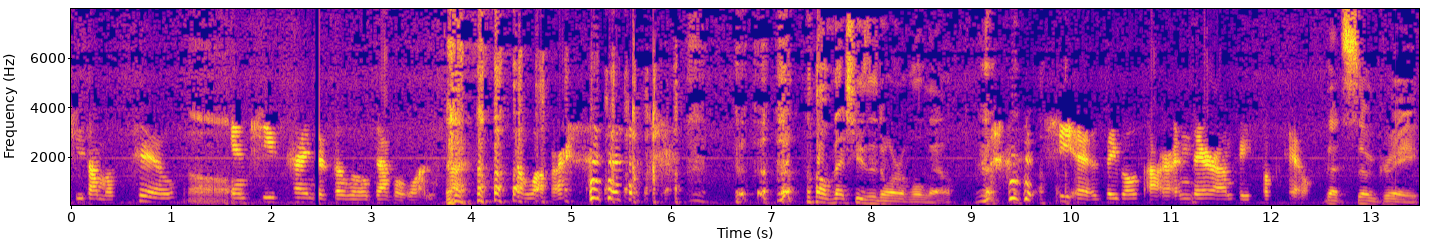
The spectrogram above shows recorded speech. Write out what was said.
She's almost two, Oh. and she's kind of the little devil one. I love her. I'll bet she's adorable though. she is. They both are, and they're on Facebook too. That's so great.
